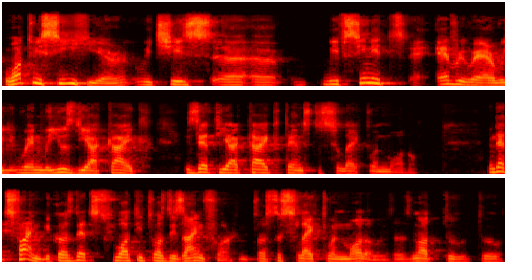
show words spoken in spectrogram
what we see here, which is, uh, uh, we've seen it everywhere we, when we use the Akaike, is that the Akaike tends to select one model. And that's fine because that's what it was designed for. It was to select one model. It was not to, to,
